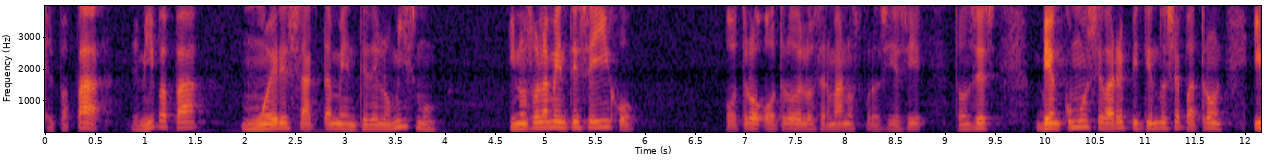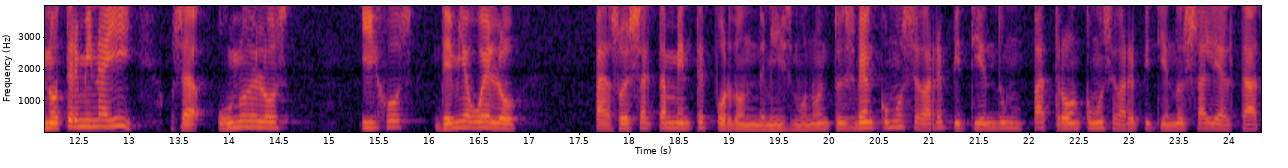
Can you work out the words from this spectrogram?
el papá de mi papá, muere exactamente de lo mismo. Y no solamente ese hijo, otro, otro de los hermanos, por así decir. Entonces, vean cómo se va repitiendo ese patrón. Y no termina ahí. O sea, uno de los hijos de mi abuelo pasó exactamente por donde mismo, ¿no? Entonces vean cómo se va repitiendo un patrón, cómo se va repitiendo esa lealtad.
